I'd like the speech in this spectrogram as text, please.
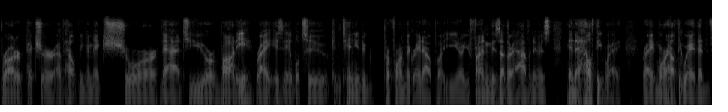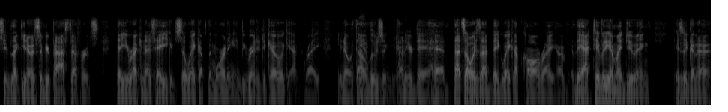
broader picture of helping to make sure that your body right is able to continue to perform the great output. You know you're finding these other avenues in a healthy way right? More healthy way that it seems like you know in some of your past efforts that you recognize hey you can still wake up in the morning and be ready to go again right? You know without yeah. losing kind of your day ahead. That's always that big wake up call right of the activity am i doing? Is it going to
